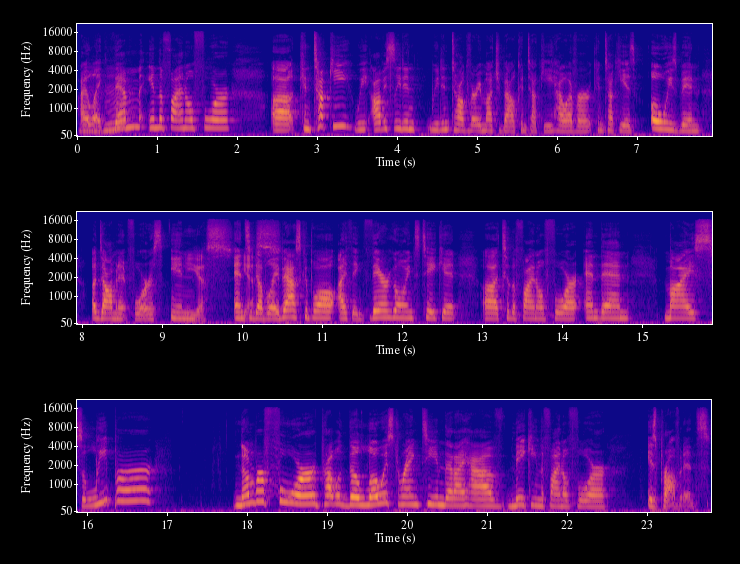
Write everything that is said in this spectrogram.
I like them in the Final Four. Uh, Kentucky, we obviously didn't we didn't talk very much about Kentucky. However, Kentucky has always been a dominant force in Yes, NCAA yes. basketball. I think they're going to take it uh, to the Final Four. And then my sleeper number four, probably the lowest ranked team that I have making the Final Four is Providence.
